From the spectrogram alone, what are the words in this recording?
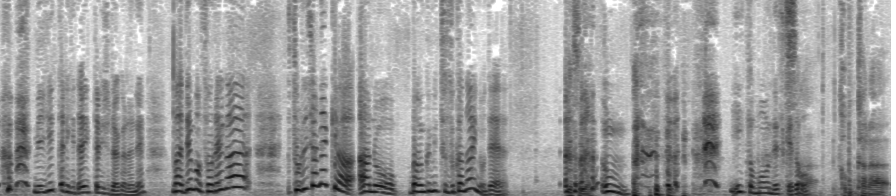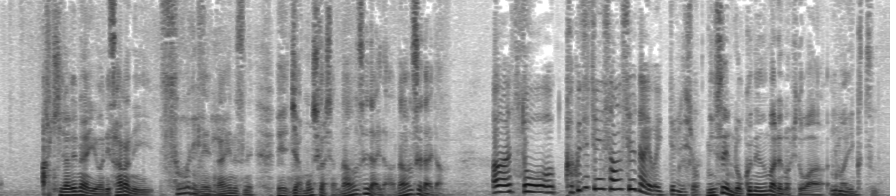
右行ったり左行ったりしながらね。まあでもそれがそれじゃなきゃあの番組続かないので。ですね。うん。いいと思うんですけど。さあここから飽きられないようにさらにそうですね。ね大変ですね。えじゃあもしかしたら何世代だ？何世代だ？あと確実に3世代は行ってるでしょ。2006年生まれの人は今いくつ、16 16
